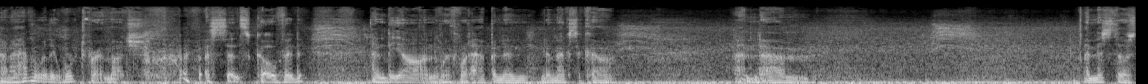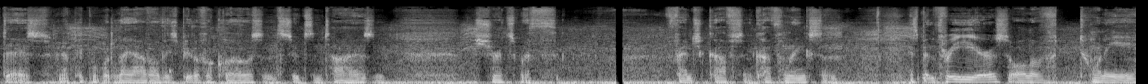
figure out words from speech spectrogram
And I haven't really worked very much since COVID and beyond with what happened in New Mexico. And um, I miss those days. You know, people would lay out all these beautiful clothes and suits and ties and shirts with French cuffs and cufflinks. And it's been three years, all of 20,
